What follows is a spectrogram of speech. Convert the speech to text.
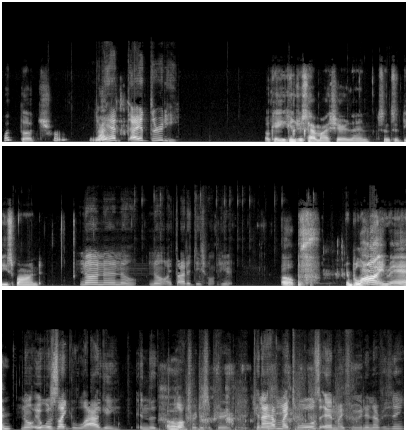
What the? Tr- I had I had 30. Okay, you can just have my share then, since it despawned. No, no, no. No, I thought it despawned. Here. Oh, pff, you're blind, man. No, it was like lagging and the Oh. blocks were disappearing. Can I have my tools and my food and everything?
